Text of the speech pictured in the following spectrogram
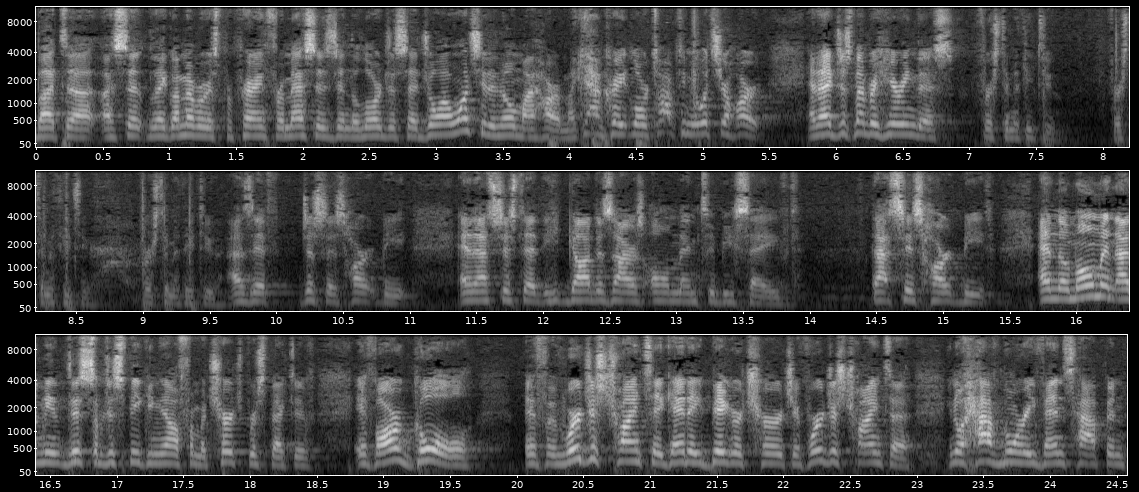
But uh, I said, like, I remember I was preparing for a message, and the Lord just said, Joel, I want you to know my heart. I'm like, yeah, great, Lord, talk to me. What's your heart? And I just remember hearing this 1 Timothy 2. 1 Timothy 2. 1 Timothy 2. As if just his heartbeat. And that's just that he, God desires all men to be saved. That's his heartbeat. And the moment, I mean, this, I'm just speaking now from a church perspective. If our goal, if we're just trying to get a bigger church, if we're just trying to, you know, have more events happen,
